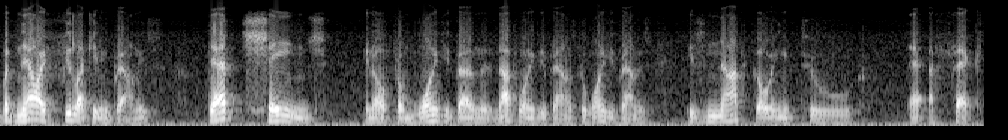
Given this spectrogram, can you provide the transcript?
but now I feel like eating brownies. That change, you know, from wanting to eat brownies, not wanting to eat brownies to wanting to eat brownies, is not going to uh, affect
